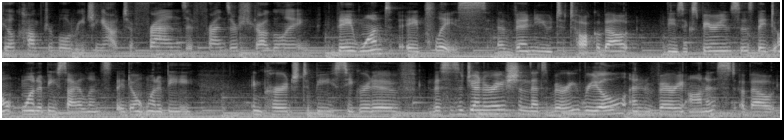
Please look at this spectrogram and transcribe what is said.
feel comfortable reaching out to friends if friends are struggling. They want a place, a venue to talk about these experiences. They don't want to be silenced. They don't want to be encouraged to be secretive. This is a generation that's very real and very honest about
